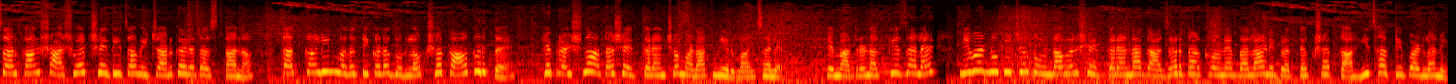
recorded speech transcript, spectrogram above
सरकार शाश्वत शेतीचा विचार करत असताना तत्कालीन मदतीकडे दुर्लक्ष का करतंय? हे प्रश्न आता शेतकऱ्यांच्या मनात निर्माण झाले हे मात्र नक्की झालंय. निवडणुकीच्या तोंडावर शेतकऱ्यांना गाजर दाखवण्यात आला आणि प्रत्यक्षात काहीच हाती पडलं नाही.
